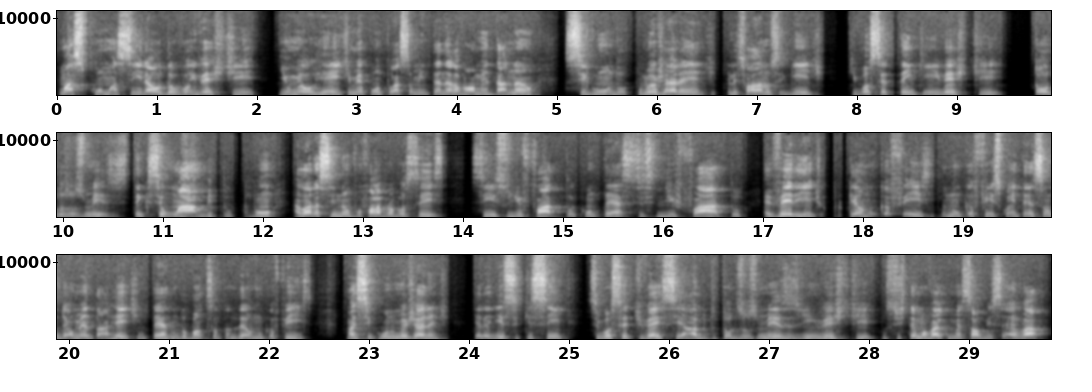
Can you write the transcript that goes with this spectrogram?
Mas como assim, Raul? Eu vou investir e o meu rate, minha pontuação interna ela vai aumentar. Não. Segundo o meu gerente, eles falaram o seguinte, que você tem que investir todos os meses. Tem que ser um hábito, tá bom? Agora sim, não vou falar para vocês se isso de fato acontece, se de fato é verídico, porque eu nunca fiz. Eu nunca fiz com a intenção de aumentar a rate interno do Banco Santander, eu nunca fiz. Mas segundo o meu gerente, ele disse que sim, se você tiver esse hábito todos os meses de investir, o sistema vai começar a observar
